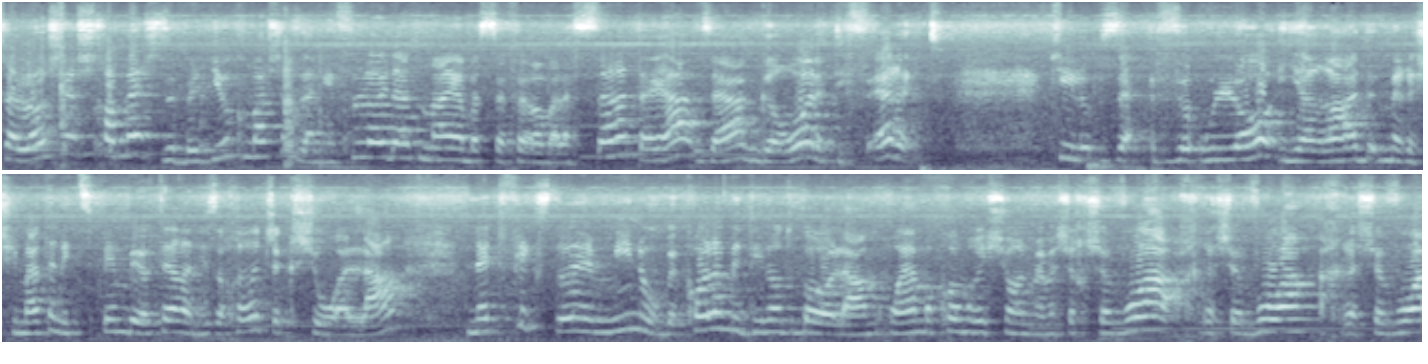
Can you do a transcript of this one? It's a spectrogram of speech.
שלוש, שש, חמש, זה בדיוק מה שזה, אני אפילו לא יודעת מה היה בספר, אבל הסרט היה, זה היה גרוע לתפארת. כאילו, זה, והוא לא ירד מרשימת הנצפים ביותר. אני זוכרת שכשהוא עלה, נטפליקס לא האמינו בכל המדינות בעולם, הוא היה מקום ראשון במשך שבוע אחרי שבוע אחרי שבוע,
